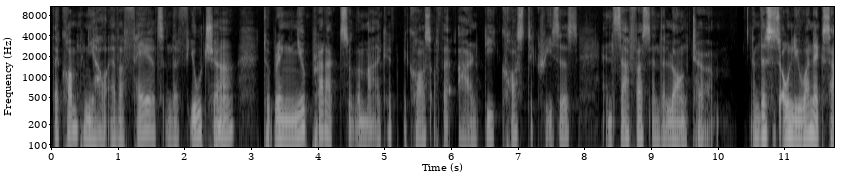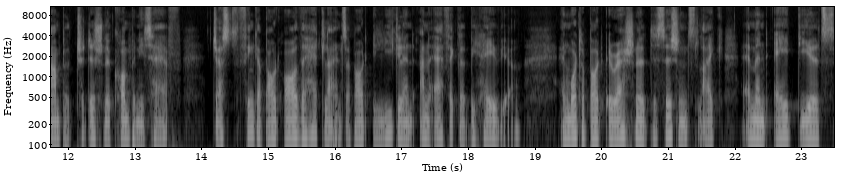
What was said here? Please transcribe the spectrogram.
The company, however, fails in the future to bring new products to the market because of the R&D cost decreases and suffers in the long term. And this is only one example traditional companies have. Just think about all the headlines about illegal and unethical behavior and what about irrational decisions like M&A deals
